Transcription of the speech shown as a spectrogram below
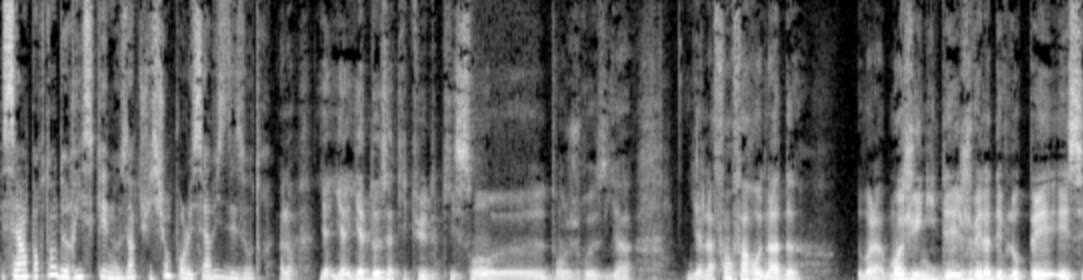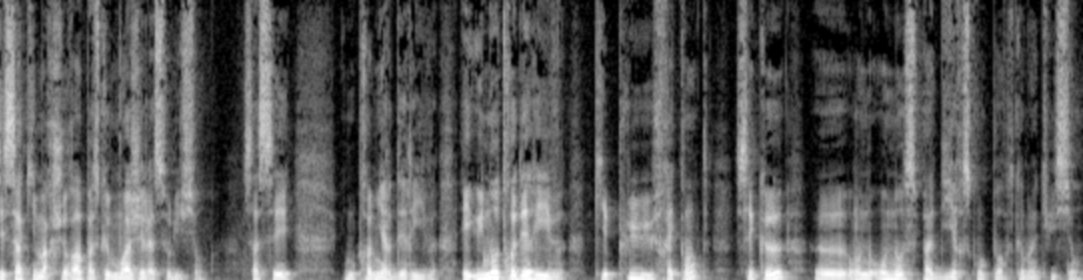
c'est important de risquer nos intuitions pour le service des autres. Alors, il y, a, deux attitudes qui sont dangereuses. Il y a, y a la fanfaronnade. Voilà, moi j'ai une idée, je vais la développer et c'est ça qui marchera parce que moi j'ai la solution. Ça, c'est une première dérive. Et une autre dérive qui est plus fréquente, c'est que euh, on n'ose pas dire ce qu'on porte comme intuition.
